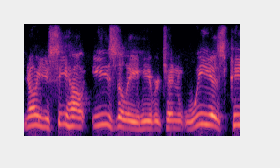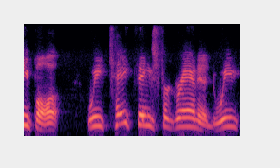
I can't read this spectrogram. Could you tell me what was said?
you know, you see how easily, Heverton, we as people, we take things for granted. We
